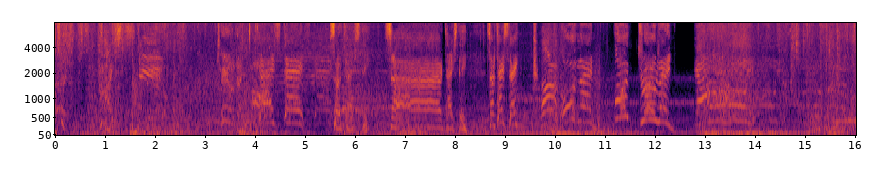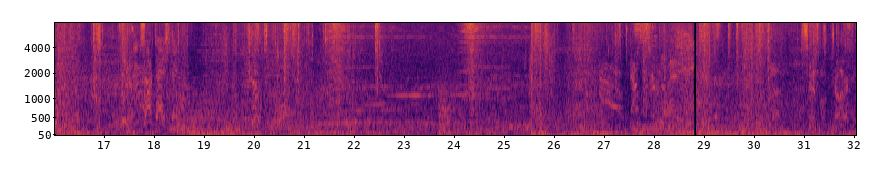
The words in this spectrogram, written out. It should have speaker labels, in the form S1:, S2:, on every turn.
S1: must have hurt! Taste steel! Kill the dog!
S2: Tasty! So tasty! So tasty! So tasty! Ah, Come on then! I'm drooling!
S1: So tasty! Simple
